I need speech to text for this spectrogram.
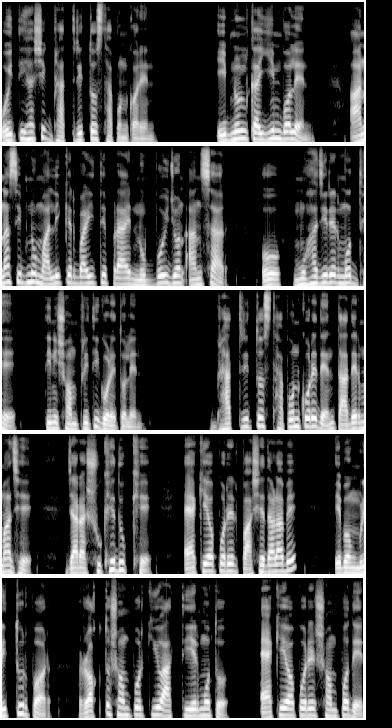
ঐতিহাসিক ভ্রাতৃত্ব স্থাপন করেন। ইবনুল কাইয়িম বলেন, আনাস ইবনু মালিকের বাড়িতে প্রায় নব্বই জন আনসার ও মুহাজিরের মধ্যে তিনি সম্প্রীতি গড়ে তোলেন। ভ্রাতৃত্ব স্থাপন করে দেন তাদের মাঝে, যারা সুখে দুঃখে একে অপরের পাশে দাঁড়াবে এবং মৃত্যুর পর রক্ত সম্পর্কীয় আত্মীয়ের মতো একে অপরের সম্পদের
